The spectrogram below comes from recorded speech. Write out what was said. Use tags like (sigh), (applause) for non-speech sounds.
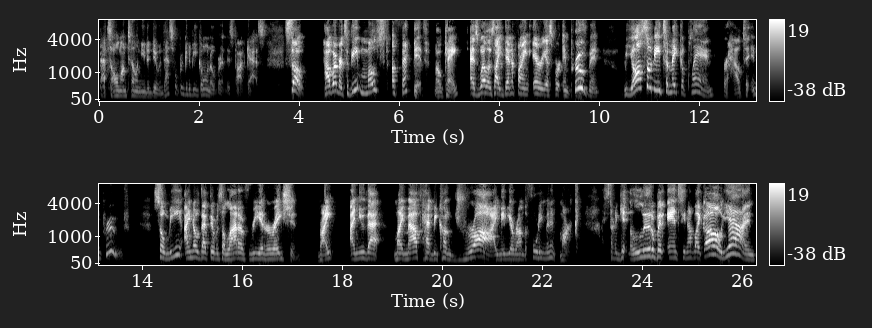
That's all I'm telling you to do. And that's what we're going to be going over in this podcast. So, however, to be most effective, okay, as well as identifying areas for improvement, we also need to make a plan for how to improve. So, me, I know that there was a lot of reiteration, right? I knew that my mouth had become dry maybe around the 40 minute mark. I started getting a little bit antsy, and I'm like, oh yeah, and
